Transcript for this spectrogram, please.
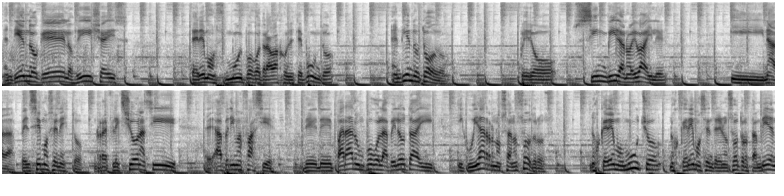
Entiendo que los DJs tenemos muy poco trabajo en este punto. Entiendo todo. Pero sin vida no hay baile. Y nada, pensemos en esto. Reflexión así eh, a prima facie. De, parar un poco la pelota y cuidarnos a nosotros. Nos queremos mucho, nos queremos entre nosotros también.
